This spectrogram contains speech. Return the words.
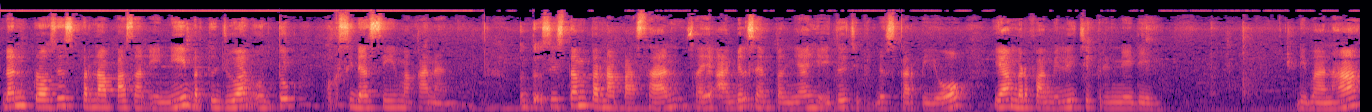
dan proses pernapasan ini bertujuan untuk oksidasi makanan. Untuk sistem pernapasan, saya ambil sampelnya yaitu Cyprinus carpio yang berfamili Cyprinidae. Di mana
